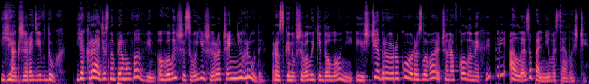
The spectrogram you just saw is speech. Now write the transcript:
Як же радів дух! Як радісно прямував він, оголивши свої широченні груди, розкинувши великі долоні і щедрою рукою розливаючи навколо нехитрі, але запальні веселощі.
